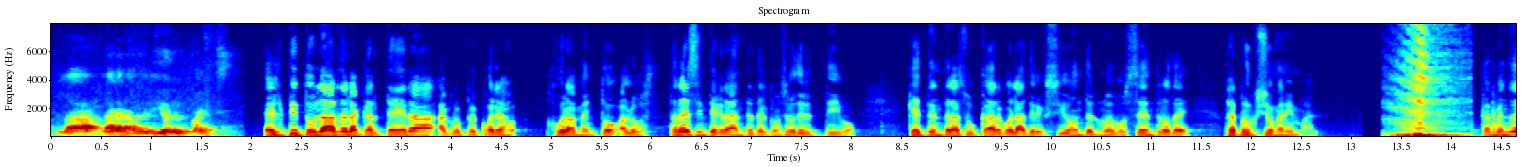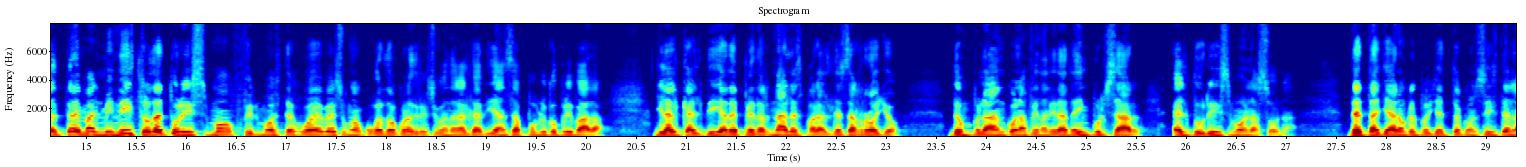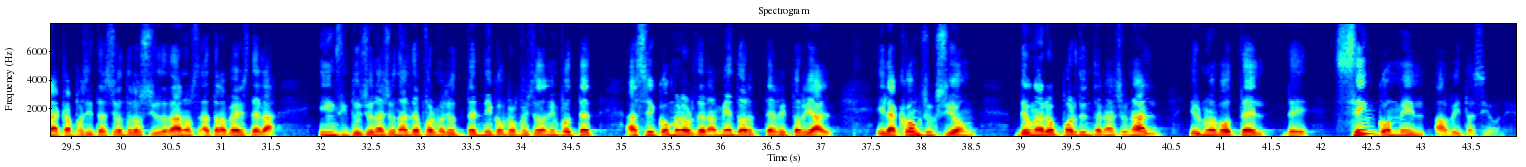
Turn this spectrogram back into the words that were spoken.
la, ganadería del país. El titular de la cartera agropecuaria juramentó a los tres integrantes del Consejo Directivo que tendrá a su cargo la dirección del nuevo Centro de Reproducción Animal. Cambiando de tema, el ministro de Turismo firmó este jueves un acuerdo con la Dirección General de Alianza Público-Privada y la Alcaldía de Pedernales para el desarrollo de un plan con la finalidad de impulsar el turismo en la zona. Detallaron que el proyecto consiste en la capacitación de los ciudadanos a través de la Institución Nacional de Formación Técnico Profesional Infotet, así como el ordenamiento territorial y la construcción de un aeropuerto internacional y un nuevo hotel de 5.000 habitaciones.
